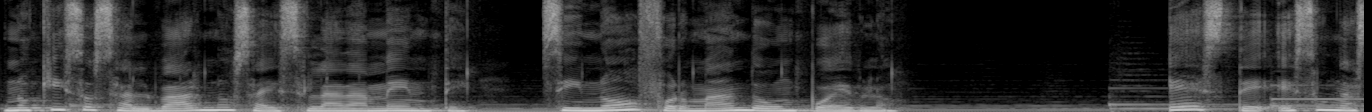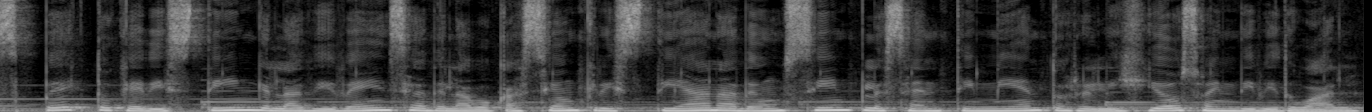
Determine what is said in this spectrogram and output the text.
no quiso salvarnos aisladamente, sino formando un pueblo. Este es un aspecto que distingue la vivencia de la vocación cristiana de un simple sentimiento religioso individual.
